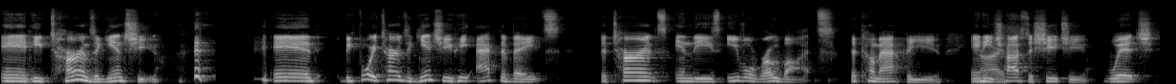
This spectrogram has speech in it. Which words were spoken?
and he turns against you and before he turns against you, he activates deterrents in these evil robots to come after you. And nice. he tries to shoot you, which,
